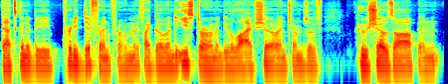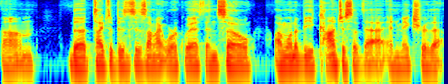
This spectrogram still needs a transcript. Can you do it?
that's going to be pretty different from if I go into East Durham and do a live show in terms of who shows up and um, the types of businesses I might work with. And so I want to be conscious of that and make sure that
